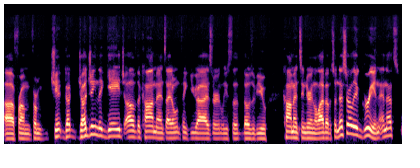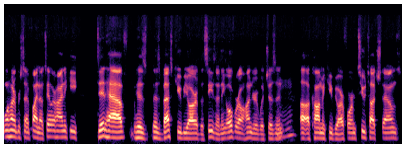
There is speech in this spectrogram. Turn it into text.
uh, from from ju- judging the gauge of the comments, I don't think you guys, or at least the, those of you commenting during the live episode, necessarily agree, and, and that's 100% fine. Now, Taylor Heinicke did have his his best QBR of the season, I think over 100, which isn't mm-hmm. a, a common QBR for him. Two touchdowns,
